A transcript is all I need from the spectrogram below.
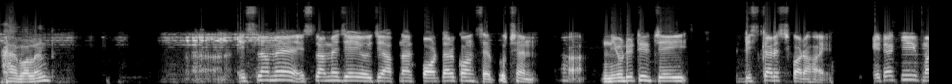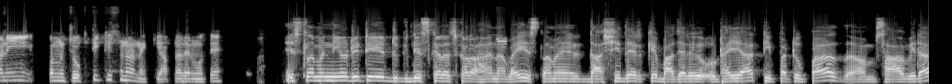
হ্যাঁ বলেন। ইসলামে ইসলামে যে ওই যে আপনার পর্দার কনসেপ্ট বুঝছেন? নিউডিটির যেই ডিসকারেজ করা হয়। এটা কি মানে কোনো যৌক্তিক কিছু না নাকি আপনাদের মতে? ইসলামের নিউডিটি ডিসকারেজ করা হয় না ভাই। ইসলামের দাসীদেরকে বাজারে উঠাইয়া টিপা টুপা সাহাবিরা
